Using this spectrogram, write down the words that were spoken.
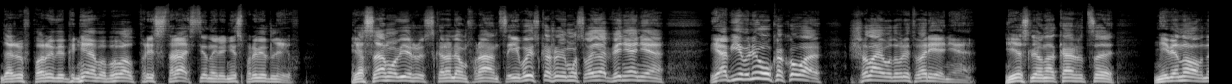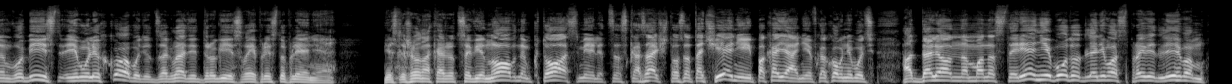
даже в порыве гнева бывал пристрастен или несправедлив? Я сам увижусь с королем Франции и выскажу ему свои обвинения и объявлю, какого желаю удовлетворения. Если он окажется невиновным в убийстве, ему легко будет загладить другие свои преступления». Если же он окажется виновным, кто осмелится сказать, что заточение и покаяние в каком-нибудь отдаленном монастыре не будут для него справедливым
